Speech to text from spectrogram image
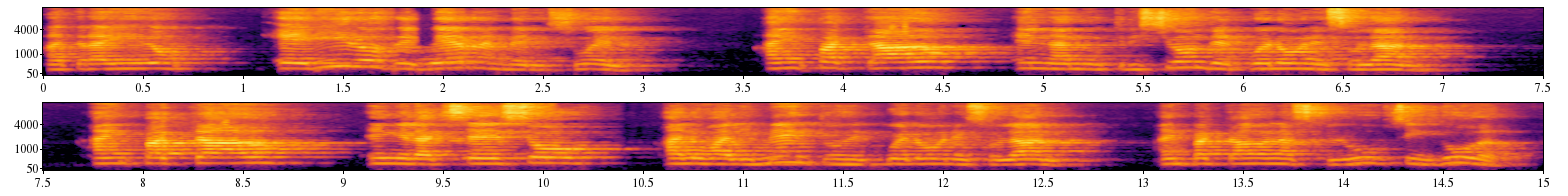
ha traído heridos de guerra en Venezuela, ha impactado en la nutrición del pueblo venezolano, ha impactado en el acceso a los alimentos del pueblo venezolano, ha impactado en la salud, sin duda,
